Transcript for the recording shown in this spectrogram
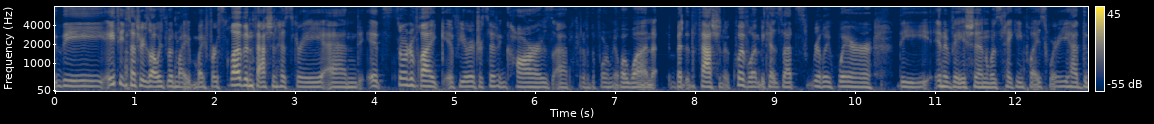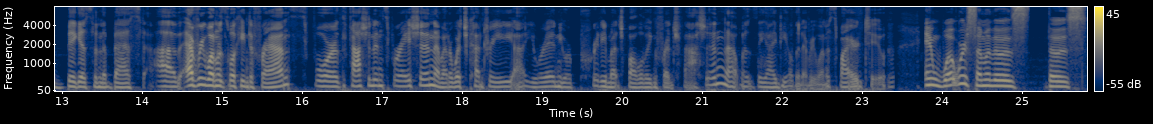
The 18th century has always been my, my first love in fashion history, and it's sort of like if you're interested in cars, uh, kind of the Formula One, but the fashion equivalent, because that's really where the innovation was taking place, where you had the biggest and the best. Uh, everyone was looking to France for the fashion inspiration. No matter which country uh, you were in, you were pretty much following French fashion. That was the ideal that everyone aspired to. And what were some of those those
